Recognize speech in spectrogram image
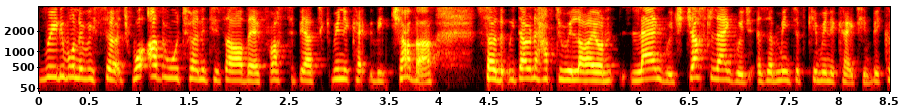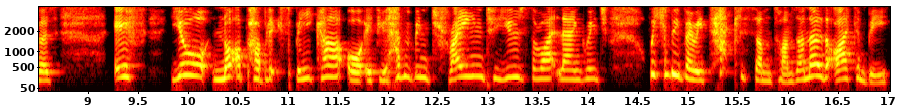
really want to research what other alternatives are there for us to be able to communicate with each other so that we don't have to rely on language, just language as a means of communicating because if you're not a public speaker or if you haven't been trained to use the right language, we can be very tactless sometimes. I know that I can be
